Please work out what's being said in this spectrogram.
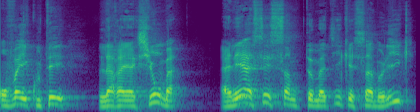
On va écouter la réaction. Bah, elle est assez symptomatique et symbolique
